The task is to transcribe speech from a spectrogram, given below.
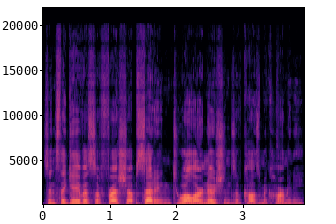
since they gave us a fresh upsetting to all our notions of cosmic harmony.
